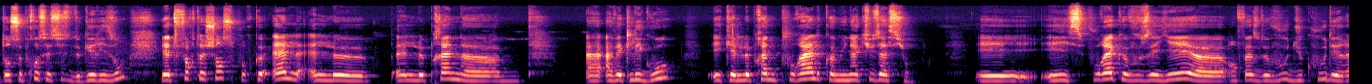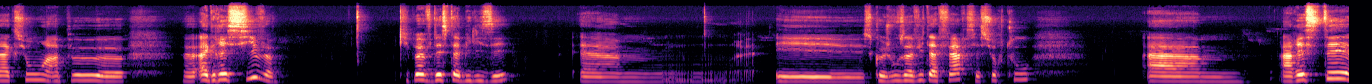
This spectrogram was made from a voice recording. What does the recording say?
dans ce processus de guérison, il y a de fortes chances pour que elle elle le elle le prenne avec l'ego et qu'elle le prenne pour elle comme une accusation. Et, il se pourrait que vous ayez euh, en face de vous du coup des réactions un peu euh, euh, agressives qui peuvent déstabiliser. et ce que je vous invite à faire, c'est surtout à, rester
